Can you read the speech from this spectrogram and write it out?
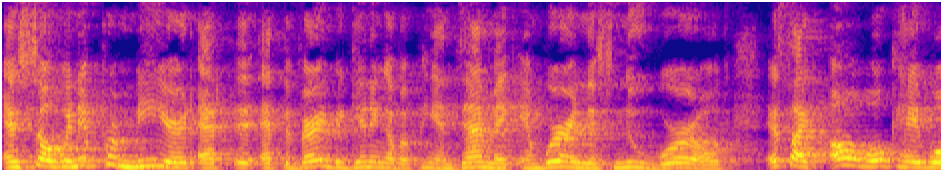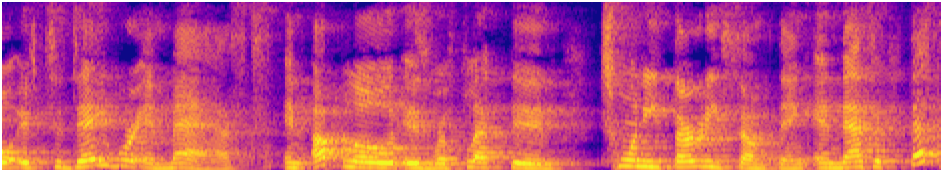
And so when it premiered at at the very beginning of a pandemic and we're in this new world, it's like, oh, okay, well, if today we're in masks and upload is reflective 20, 30 something, and that's a, that's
